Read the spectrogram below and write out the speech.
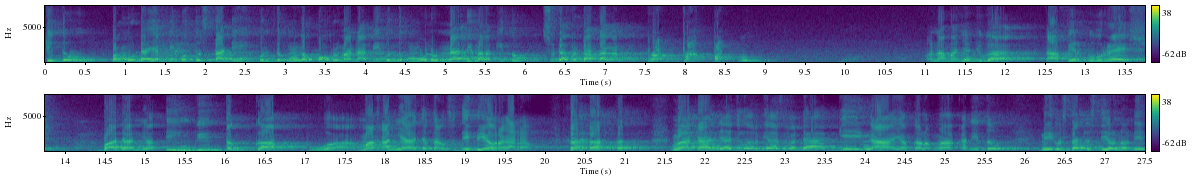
itu pemuda yang diutus tadi untuk mengepung rumah Nabi untuk membunuh Nabi malam itu sudah berdatangan prak prak prak oh, namanya juga kafir Quraisy badannya tinggi tegap wah makannya aja tahu sendiri ya orang Arab. Makannya aja luar biasa daging ayam. Kalau makan itu nih Ustadz Usdiono nih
